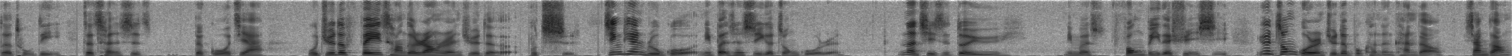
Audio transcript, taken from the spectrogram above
的土地的城市的国家，我觉得非常的让人觉得不耻。今天如果你本身是一个中国人，那其实对于你们封闭的讯息，因为中国人绝对不可能看到香港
